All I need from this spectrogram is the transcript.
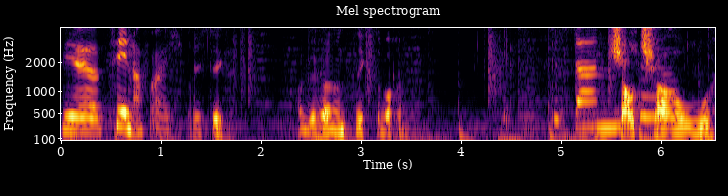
wir zählen auf euch. Richtig. Und wir hören uns nächste Woche. Bis dann. Ciao, Tschüss. ciao.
